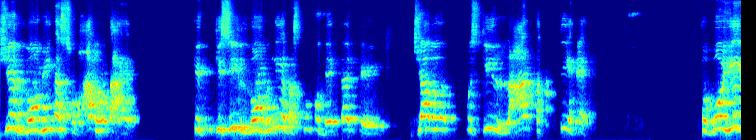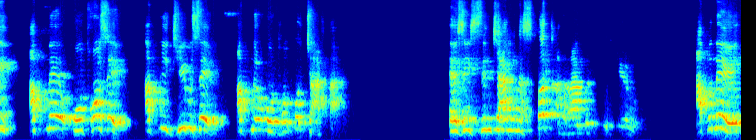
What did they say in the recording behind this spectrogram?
ये लोभी का स्वभाव होता है कि किसी लोभनीय वस्तु को देख करके जब उसकी लाल तपकती है तो वो ही अपने ओठों से, अपनी जीव से अपने ओठों को चाटता है। ऐसे सिंचांगनस्पत अपने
